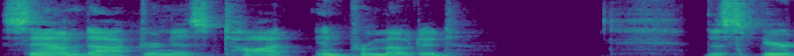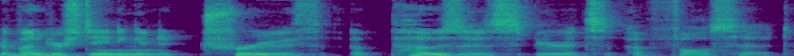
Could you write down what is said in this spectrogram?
sound doctrine is taught and promoted. The spirit of understanding and truth opposes spirits of falsehood.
